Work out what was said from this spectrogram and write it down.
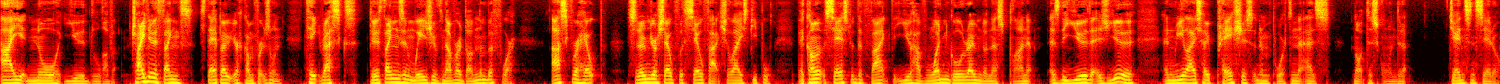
I know you'd love it. Try new things, step out your comfort zone, take risks, do things in ways you've never done them before, ask for help Surround yourself with self actualized people. Become obsessed with the fact that you have one go round on this planet as the you that is you and realize how precious and important it is not to squander it. Jen Sincero.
